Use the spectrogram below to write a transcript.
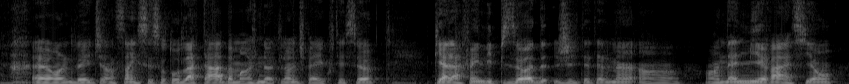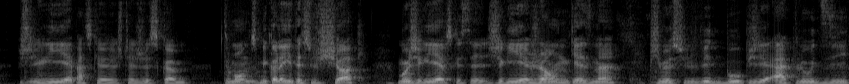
On devait être 5-6 autour de la table à manger notre lunch puis à écouter ça. Puis à la fin de l'épisode, j'étais tellement en, en admiration. Je riais parce que j'étais juste comme. Tout le monde, tous mes collègues étaient sous le choc. Moi, je riais parce que je riais jaune quasiment. Puis je me suis levé debout puis j'ai applaudi.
